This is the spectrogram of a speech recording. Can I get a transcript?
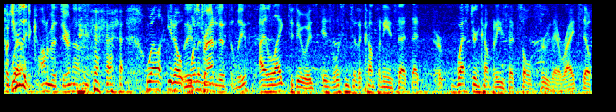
But you're the economist, you're not Well, you know, the one of the things- strategist at least. I like to do is, is listen to the companies that, that are Western companies that sold through there, right? So,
